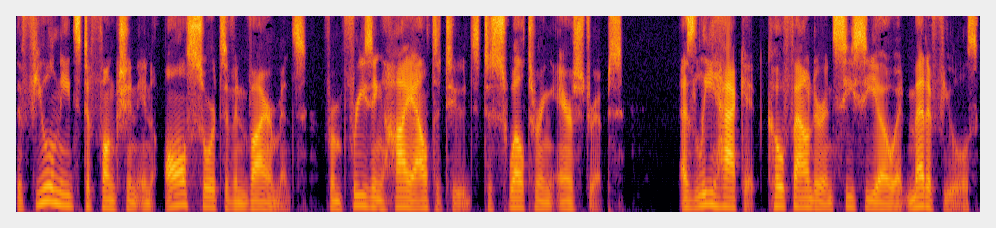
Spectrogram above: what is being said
The fuel needs to function in all sorts of environments, from freezing high altitudes to sweltering airstrips. As Lee Hackett, co founder and CCO at Metafuels,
